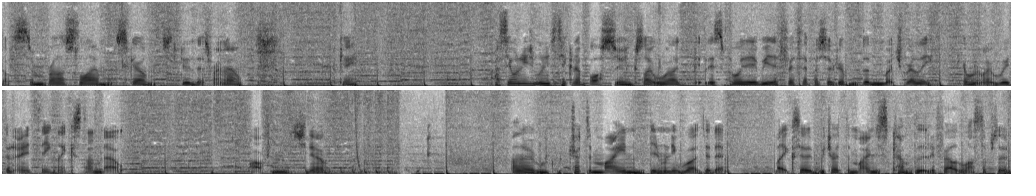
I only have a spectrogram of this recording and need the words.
Off umbrella slime. Let's go. Let's do this right now. Okay. I think we need, we need to take on a boss soon because like we're like this will probably be the fifth episode. We haven't done much really. We haven't like, really done anything like stand out apart from this, you know. I don't know. We tried to mine, didn't really work, did it? Like so, we tried to mine, just completely failed in the last episode.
